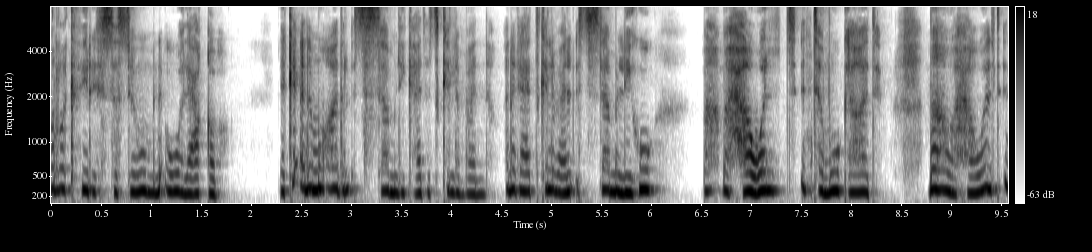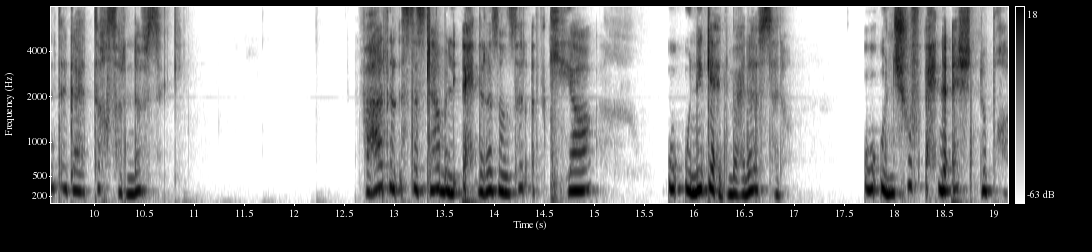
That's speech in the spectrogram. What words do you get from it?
مرة كثير يستسلمون من أول عقبة. لكن أنا مو هذا الاستسلام اللي قاعدة أتكلم عنه. أنا قاعدة أتكلم عن الاستسلام اللي هو مهما حاولت أنت مو قادر مهما حاولت أنت قاعد تخسر نفسك. فهذا الاستسلام اللي إحنا لازم نصير أذكياء ونقعد مع نفسنا. ونشوف إحنا إيش نبغى.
